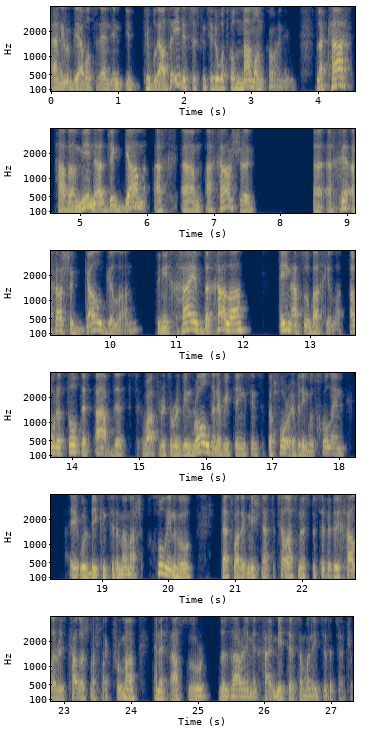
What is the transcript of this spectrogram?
and he would be able to, and, and people be able to eat. It's just considered what's called mammon kohanim. Lakach havamina de gam um, achar shegalgalan uh, beneath chayiv bechala Ein. I would have thought that ah, that after it's already been rolled and everything, since before everything was chulin, it would be considered mamash chulinhu. That's why the Mishnah had to tell us, no, specifically challah is kadosh, much like truma, and it's asur lezarim et chay if someone eats it, etc.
